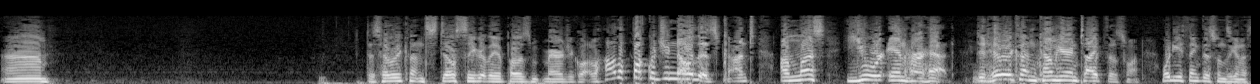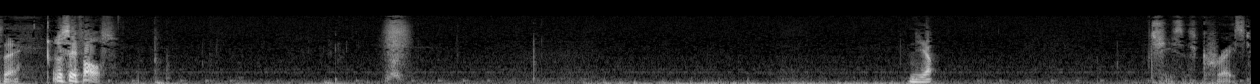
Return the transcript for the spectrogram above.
Um, does Hillary Clinton still secretly oppose marriage equality? Well, how the fuck would you know this, cunt? Unless you were in her head. Did mm. Hillary Clinton come here and type this one? What do you think this one's going to say? It'll say false. Yep. Jesus Christ.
